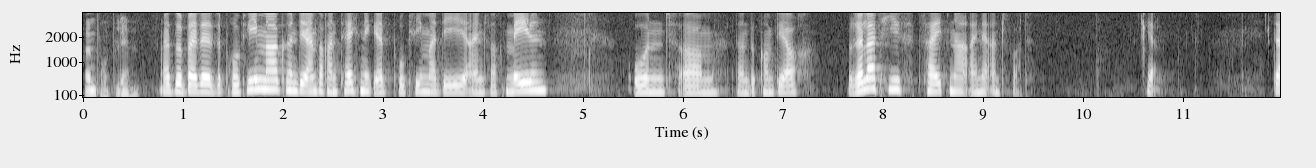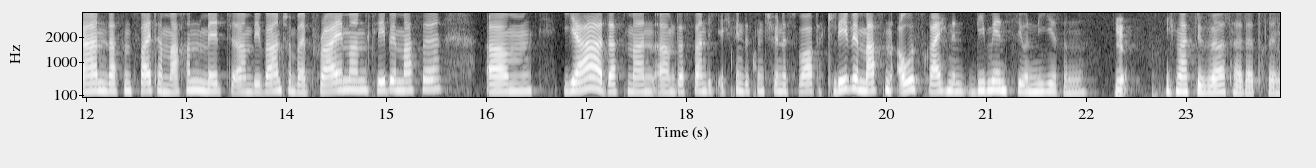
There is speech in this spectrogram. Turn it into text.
ein Problem. Also bei der Proklima könnt ihr einfach an technik.proklima.de einfach mailen und ähm, dann bekommt ihr auch relativ zeitnah eine Antwort. Ja. Dann lass uns weitermachen mit, ähm, wir waren schon bei Primern, Klebemasse. Ähm, ja, dass man, ähm, das fand ich, ich finde das ein schönes Wort, Klebemassen ausreichend dimensionieren. Ich mag die Wörter da drin.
